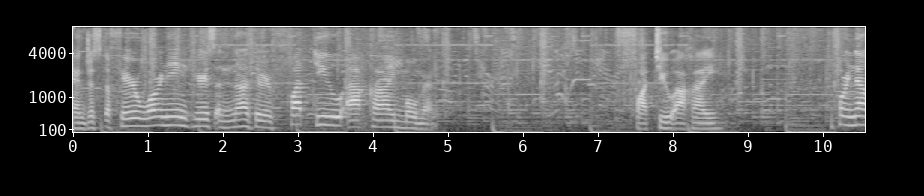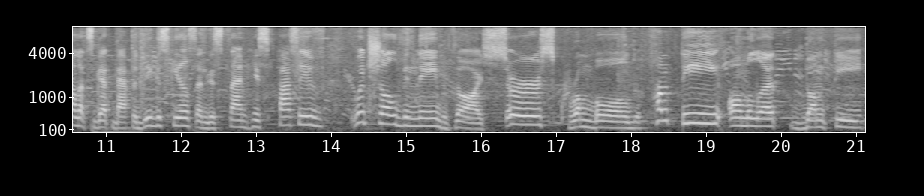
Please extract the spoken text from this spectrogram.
And just a fair warning, here's another Fatu Akai moment. Fatu Akai. For now, let's get back to Diggie's skills and this time his passive, which shall be named the Sir Scrambled Humpty Omelette Dumpty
